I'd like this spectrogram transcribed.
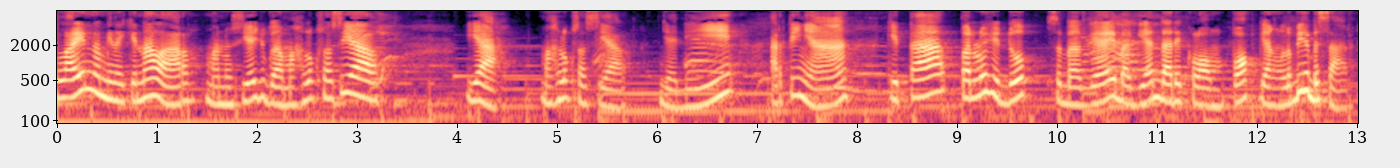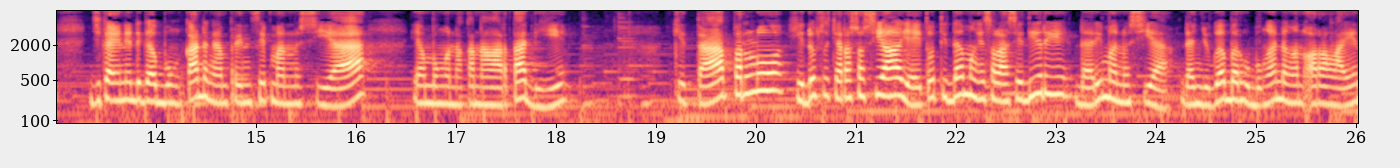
Selain memiliki nalar, manusia juga makhluk sosial. Ya, makhluk sosial. Jadi, artinya kita perlu hidup sebagai bagian dari kelompok yang lebih besar. Jika ini digabungkan dengan prinsip manusia yang menggunakan nalar tadi, kita perlu hidup secara sosial, yaitu tidak mengisolasi diri dari manusia dan juga berhubungan dengan orang lain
